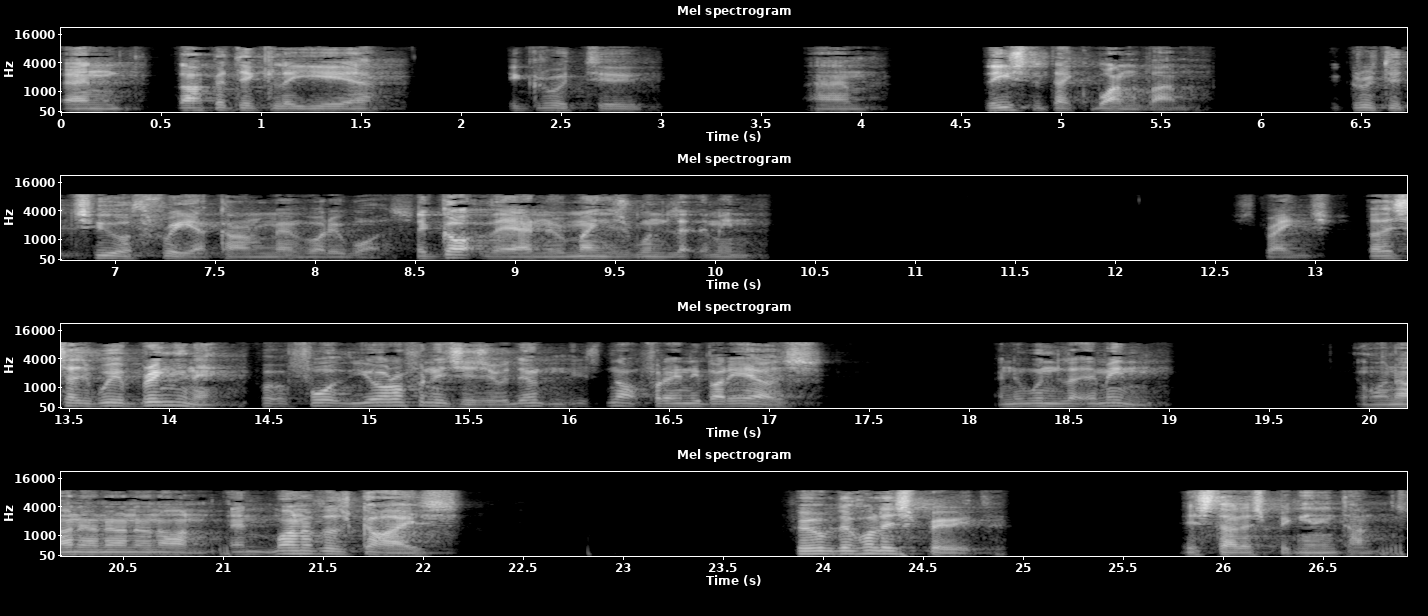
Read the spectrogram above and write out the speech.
And that particular year, it grew to, um, they used to take one van. It grew to two or three, I can't remember what it was. They got there and the Romanians wouldn't let them in. Strange. But they said, we're bringing it for, for your orphanages. It's not for anybody else. And they wouldn't let them in. They went on and on and on. And one of those guys, filled with the Holy Spirit, he started speaking in tongues.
